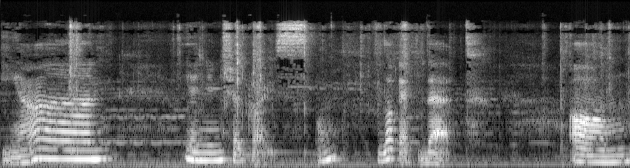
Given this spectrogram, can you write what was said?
Ayan. Yan yun siya, guys. Oh, look at that. Um,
